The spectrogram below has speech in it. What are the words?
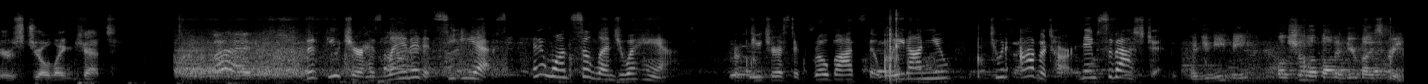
Here's Jolene Kent. Bye. The future has landed at CES, and it wants to lend you a hand. From futuristic robots that wait on you to an avatar named Sebastian. When you need me, I'll show up on a nearby screen.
